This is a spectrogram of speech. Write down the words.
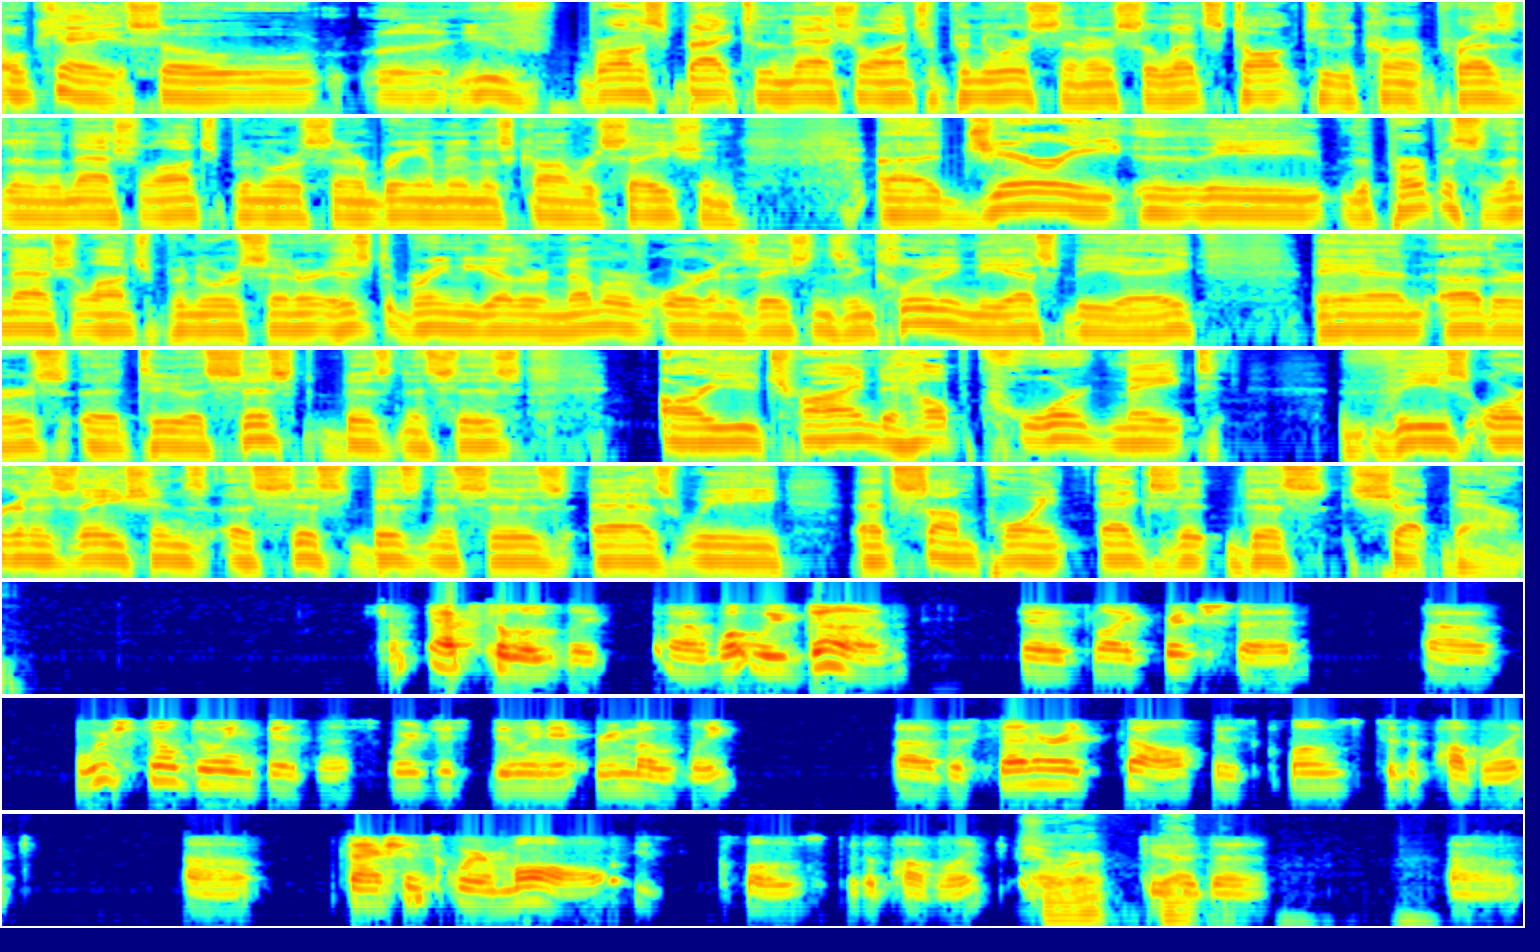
Okay, so uh, you've brought us back to the National Entrepreneur Center. So let's talk to the current president of the National Entrepreneur Center. Bring him in this conversation. Uh, Jerry, the the purpose of the National Entrepreneur Center is to bring together a number of organizations, including the SBA and others, uh, to assist businesses. Are you trying to help coordinate? These organizations assist businesses as we, at some point, exit this shutdown. Absolutely. Uh, what we've done is, like Rich said, uh, we're still doing business. We're just doing it remotely. Uh, the center itself is closed to the public. Uh, Fashion Square Mall is closed to the public uh, sure. due to the uh,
